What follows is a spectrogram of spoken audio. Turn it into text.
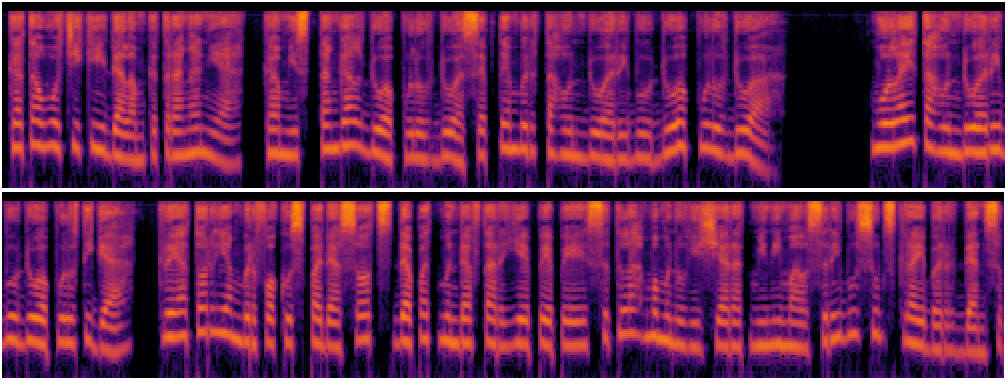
kata Wojcicki dalam keterangannya, Kamis tanggal 22 September tahun 2022. Mulai tahun 2023, kreator yang berfokus pada Shorts dapat mendaftar YPP setelah memenuhi syarat minimal 1000 subscriber dan 10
